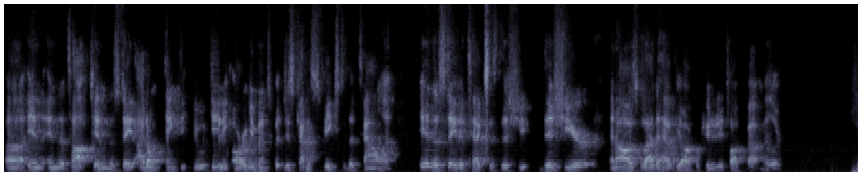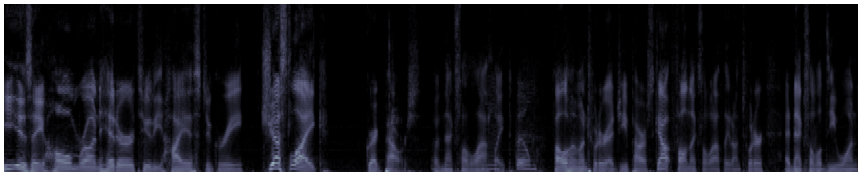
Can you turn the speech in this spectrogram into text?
uh, in, in the top 10 in the state, I don't think that you would get any arguments, but just kind of speaks to the talent in the state of Texas this year, this year, and I was glad to have the opportunity to talk about Miller. He is a home run hitter to the highest degree, just like Greg Powers of Next Level mm, Athlete. Mm, boom. Follow him on Twitter at GPowerScout. Follow Next Level Athlete on Twitter at Next Level D1.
